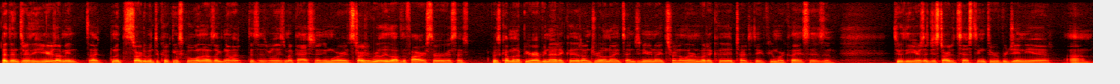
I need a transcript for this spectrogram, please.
But then through the years, I mean, I went started went to cooking school, and I was like, no, this is really isn't my passion anymore. I started to really love the fire service. I was coming up here every night I could on drill nights, engineer nights, trying to learn what I could. Tried to take a few more classes, and through the years, I just started testing through Virginia, um,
